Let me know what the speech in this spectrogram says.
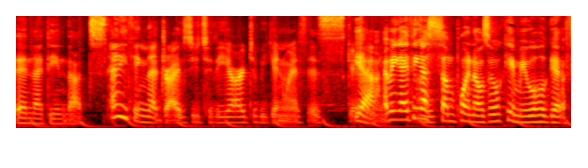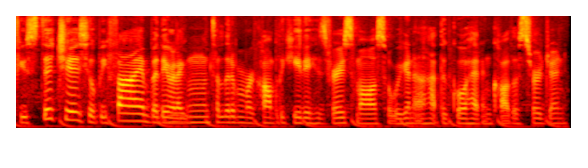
then I think that's Anything that drives you to the yard to begin with is scary. yeah, I mean, I think at some point I was like, okay, maybe he'll get a few stitches, he'll be fine. But they were like, mm, it's a little more complicated. He's very small, so we're gonna have to go ahead and call the surgeon.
